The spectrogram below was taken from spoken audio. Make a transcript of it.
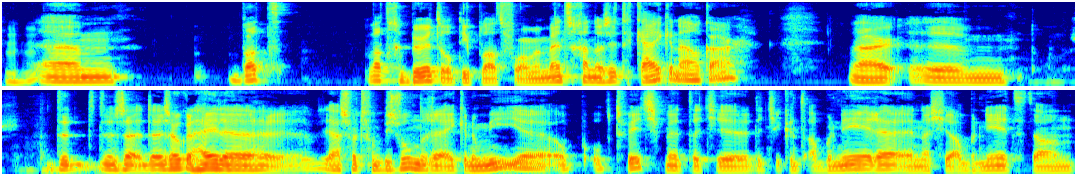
Mm -hmm. um, wat, wat gebeurt er op die platformen? Mensen gaan daar zitten kijken naar elkaar. Maar um, er is ook een hele ja, soort van bijzondere economie op, op Twitch. Met dat je, dat je kunt abonneren. En als je abonneert, dan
